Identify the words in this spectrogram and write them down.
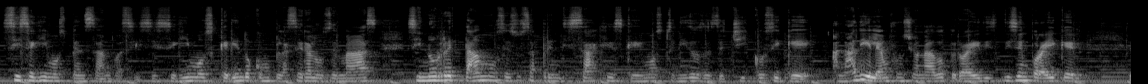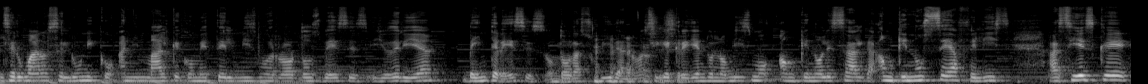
si seguimos pensando así, si seguimos queriendo complacer a los demás, si no retamos esos aprendizajes que hemos tenido desde chicos y que a nadie le han funcionado, pero ahí dicen por ahí que el, el ser humano es el único animal que comete el mismo error dos veces y yo diría 20 veces o toda su vida, ¿no? Sigue creyendo en lo mismo, aunque no le salga, aunque no sea feliz. Así es que,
